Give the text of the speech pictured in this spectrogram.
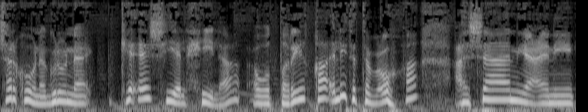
شاركونا قولوا لنا إيش هي الحيلة أو الطريقة اللي تتبعوها عشان يعني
